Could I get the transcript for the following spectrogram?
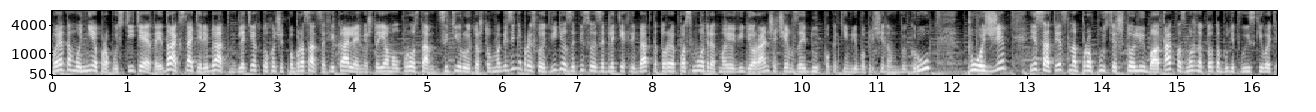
Поэтому не пропустите это. И да, кстати, ребят, для тех, кто хочет побросаться фекалиями, что я, мол, просто цитирую то, что в магазине происходит, видео записывается для тех ребят, которые посмотрят мое видео раньше, чем зайдут по каким-либо причинам в игру позже и, соответственно, пропустят что-либо. А так, возможно, возможно, кто-то будет выискивать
